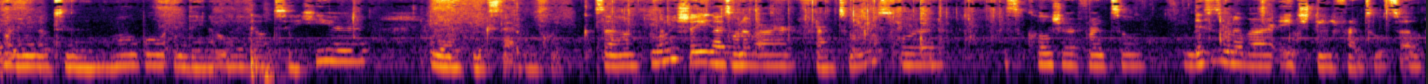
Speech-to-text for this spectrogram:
We're gonna go to mobile and then I'm gonna go to here and fix that real quick. So I'm gonna show you guys one of our frontals for this closure frontal. This is one of our HD frontals. So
